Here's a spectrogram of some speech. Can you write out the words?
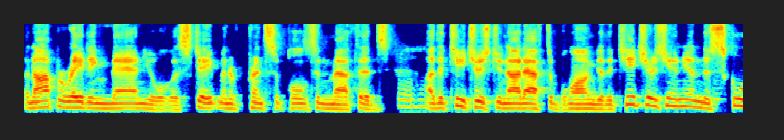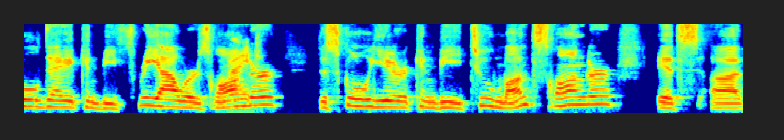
an operating manual, a statement of principles and methods. Mm-hmm. Uh, the teachers do not have to belong to the teachers union. The school day can be three hours longer. Right. The school year can be two months longer. It's uh,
